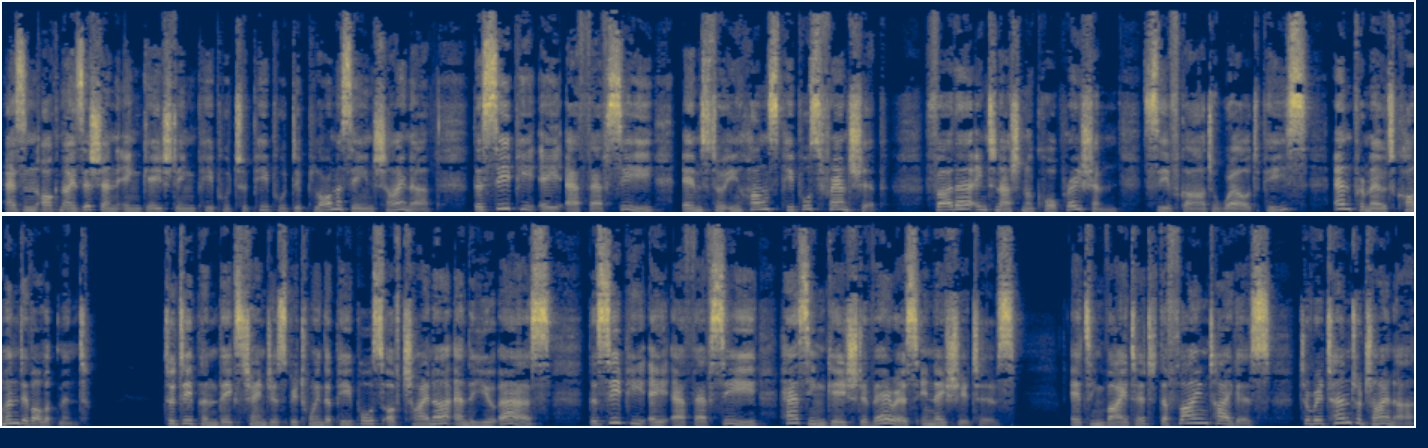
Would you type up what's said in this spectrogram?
As an organization engaged in people-to-people diplomacy in China, the CPAFFC aims to enhance people's friendship, further international cooperation, safeguard world peace, and promote common development. To deepen the exchanges between the peoples of China and the U.S., the CPAFFC has engaged various initiatives. It invited the Flying Tigers to return to China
